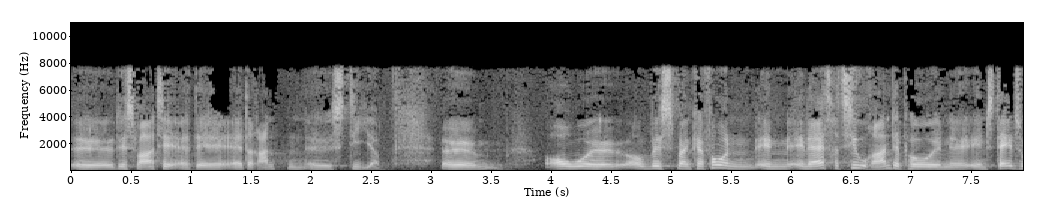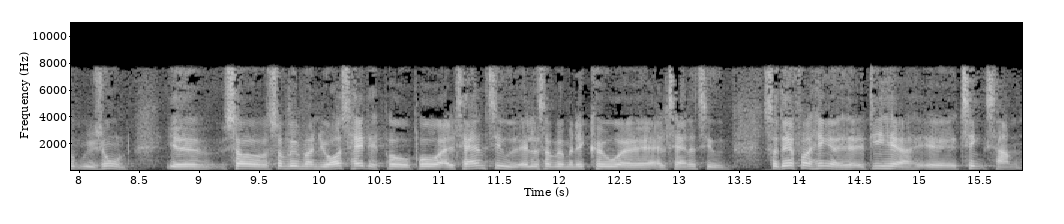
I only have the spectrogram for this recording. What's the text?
øh, det svarer til, at, øh, at renten øh, stiger. Øh, og, øh, og hvis man kan få en, en, en attraktiv rente på en, øh, en statsobligation, øh, så, så vil man jo også have det på, på alternativet, ellers så vil man ikke købe øh, alternativet. Så derfor hænger øh, de her øh, ting sammen.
